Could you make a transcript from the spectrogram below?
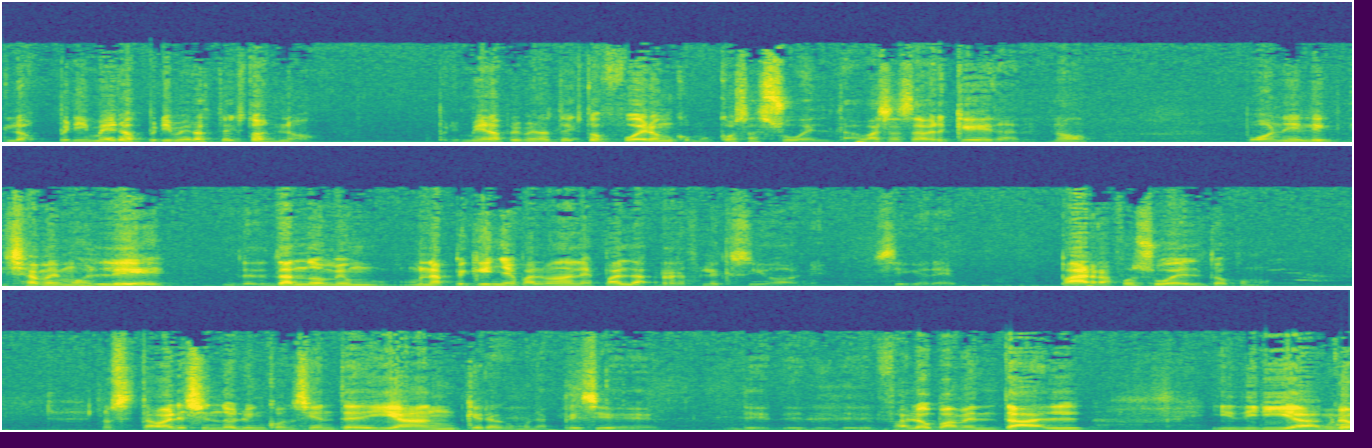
los primeros, primeros textos no. Primeros, primeros textos fueron como cosas sueltas, vaya a saber qué eran, ¿no? Ponele, llamémosle, dándome un- una pequeña palmada en la espalda, reflexiones, si querés. Párrafos sueltos, como... Nos estaba leyendo lo inconsciente de Ian, que era como una especie de, de- de- de falopa mental, y diría... Una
